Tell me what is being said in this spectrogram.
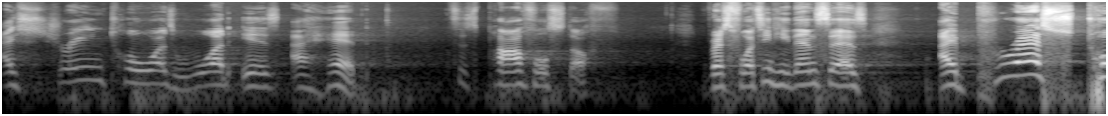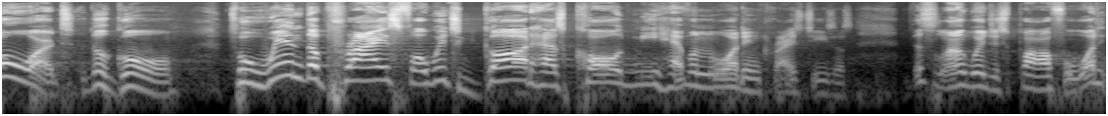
I strain towards what is ahead. This is powerful stuff. Verse 14, he then says, I press toward the goal to win the prize for which God has called me heavenward in Christ Jesus. This language is powerful. What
